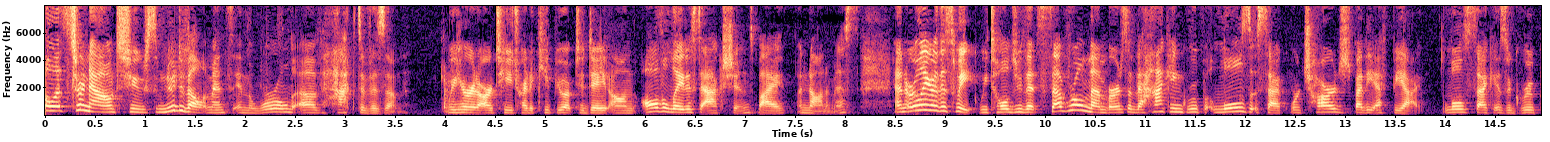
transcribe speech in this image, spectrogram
Well, let's turn now to some new developments in the world of hacktivism. We here at RT try to keep you up to date on all the latest actions by Anonymous. And earlier this week, we told you that several members of the hacking group Lulzsec were charged by the FBI. Lulzsec is a group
